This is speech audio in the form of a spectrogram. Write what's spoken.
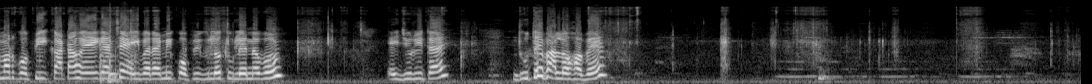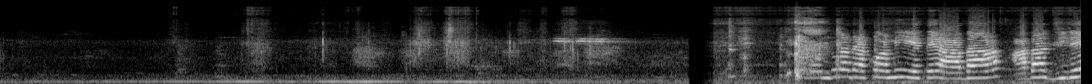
আমার কপি কাটা হয়ে গেছে, এইবার আমি কপিগুলো তুলে নেব এই ঝুড়িটায়। ধুতে ভালো হবে। বন্ধুরা, দেখো আমি এতে আদা আদা, জিরে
